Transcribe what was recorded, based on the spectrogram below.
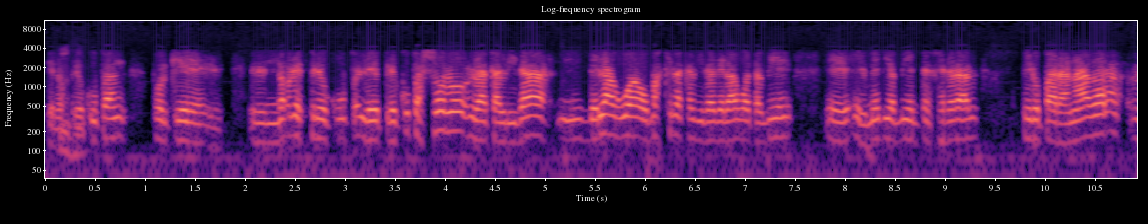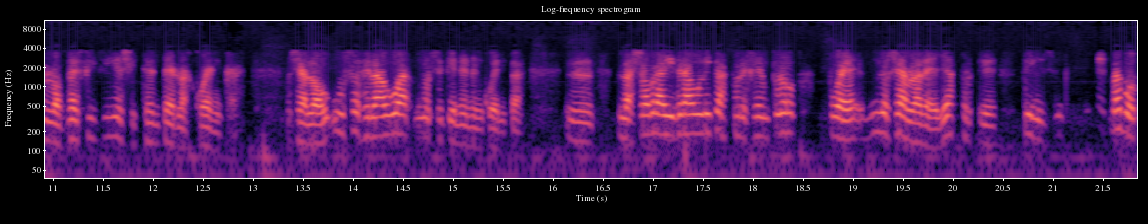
que nos preocupan porque no les preocupa, le preocupa solo la calidad del agua o más que la calidad del agua también eh, el medio ambiente en general, pero para nada los déficits existentes en las cuencas. O sea, los usos del agua no se tienen en cuenta. Eh, las obras hidráulicas, por ejemplo, pues no se habla de ellas porque, vamos,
